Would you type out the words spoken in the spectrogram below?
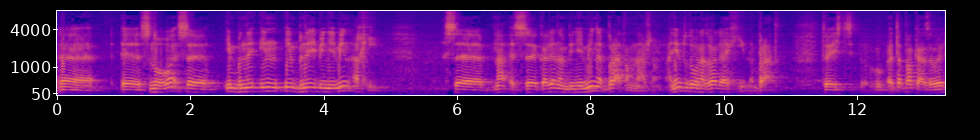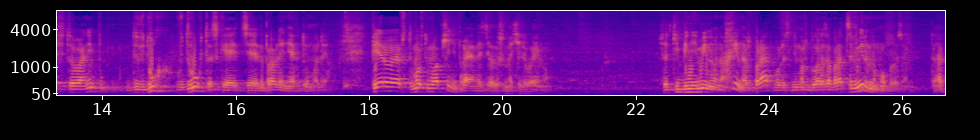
Э, э, снова с имбней Бенемин Ахи с, на, с коленом Бенемина, братом нашим. Они тут его назвали Ахина, брат. То есть это показывает, что они в двух, в двух, так сказать, направлениях думали. Первое, что может мы вообще неправильно сделали, что начали войну. Все-таки Бенемин, он наш брат, может, с ним можно было разобраться мирным образом. Так?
